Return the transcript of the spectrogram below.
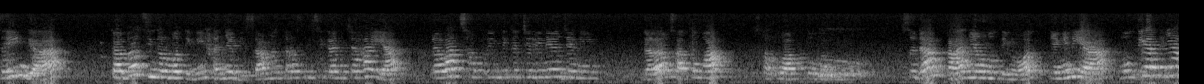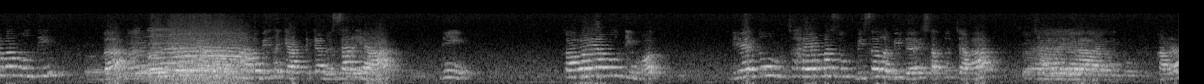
Sehingga kabel single mode ini hanya bisa mentransmisikan cahaya lewat satu inti kecil ini aja nih dalam satu waktu satu waktu. Sedangkan yang multi mode yang ini ya multi artinya apa? Multi Nah, bisa kita artikan besar ya. Nih, kalau yang multimode, dia itu cahaya masuk bisa lebih dari satu cahaya cahaya gitu. Karena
